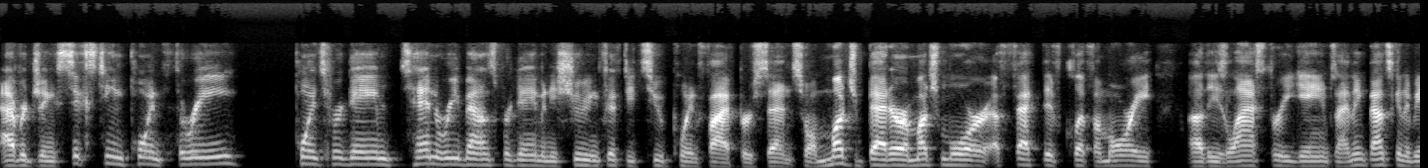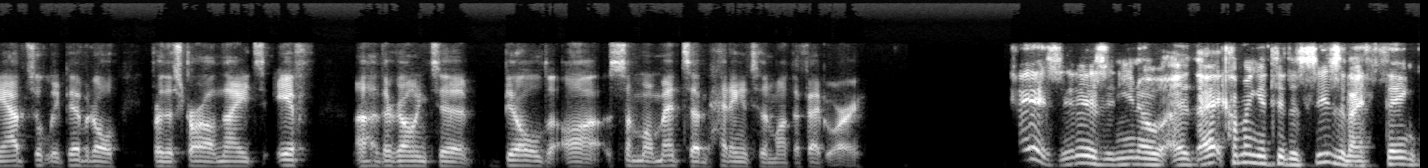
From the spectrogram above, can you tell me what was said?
averaging 16.3 points per game, 10 rebounds per game, and he's shooting 52.5%. So a much better, a much more effective Cliff Omoruyi uh, these last three games. I think that's going to be absolutely pivotal for the Scarlet Knights if uh, they're going to build uh, some momentum heading into the month of February. It is. It is. And, you know, uh, that coming into the season, I think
